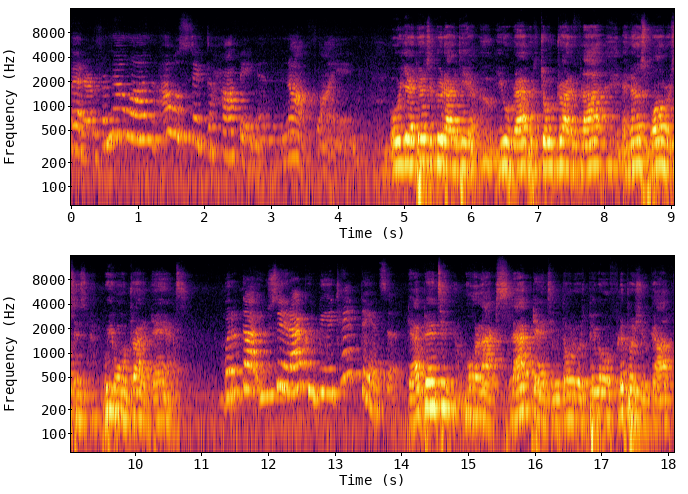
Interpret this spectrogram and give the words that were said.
better. From now on, I will stick to hopping and not flying. Oh, yeah, that's a good idea. You rabbits don't try to fly, and us walruses, we won't try to dance. But I thought you said I could be a tap dancer. Tap dancing? More like slap dancing with all those big old flippers you got.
